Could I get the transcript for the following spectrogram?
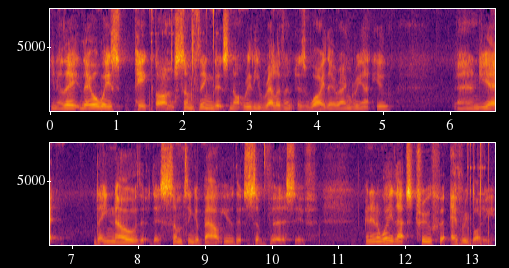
You know, they, they always pick on something that's not really relevant as why they're angry at you. And yet they know that there's something about you that's subversive. And in a way, that's true for everybody.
